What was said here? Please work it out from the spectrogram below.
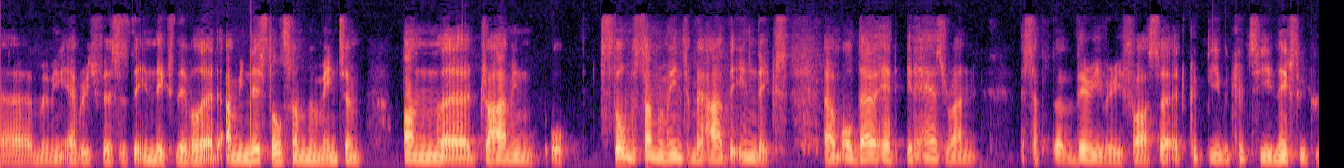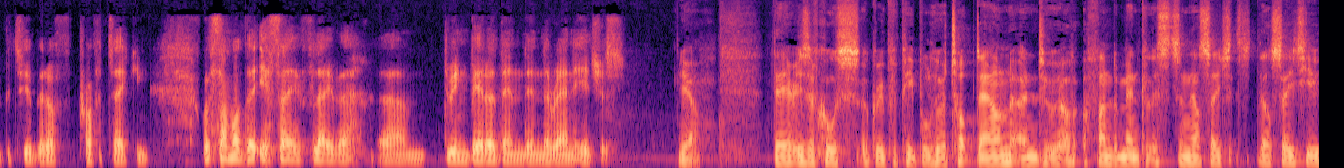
uh, moving average versus the index level, I mean, there's still some momentum on uh, driving or still some momentum behind the index, um, although it, it has run very, very fast. So it could be, we could see next week, we could see a bit of profit taking with some of the SA flavor um, doing better than, than the RAND hedges. Yeah. There is, of course, a group of people who are top down and who are fundamentalists, and they'll say they'll say to you,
